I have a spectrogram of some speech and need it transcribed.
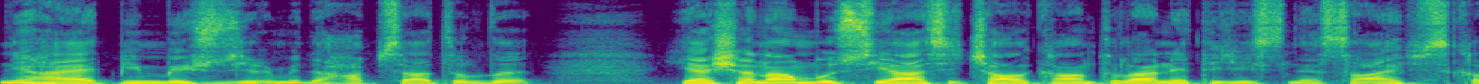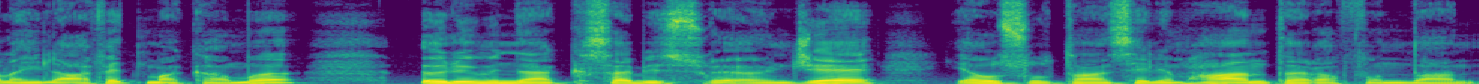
Nihayet 1520'de hapse atıldı. Yaşanan bu siyasi çalkantılar neticesinde sahipsiz kalan hilafet makamı ölümünden kısa bir süre önce Yavuz Sultan Selim Han tarafından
